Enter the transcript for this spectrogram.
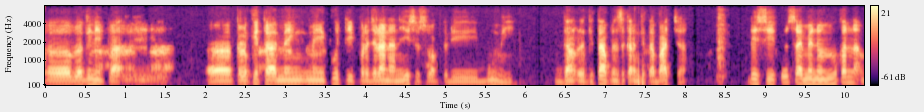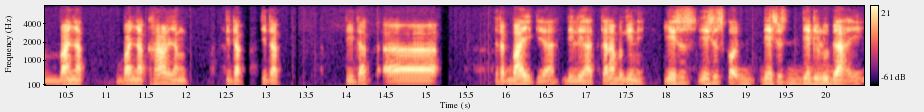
Uh, begini Pak, uh, kalau kita mengikuti perjalanan Yesus waktu di bumi, dalam Alkitab yang sekarang kita baca, di situ saya menemukan banyak banyak hal yang tidak tidak tidak uh, tidak baik ya dilihat karena begini Yesus Yesus kok Yesus dia diludahi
